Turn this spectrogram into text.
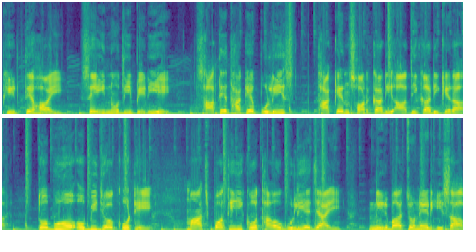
ফিরতে হয় সেই নদী পেরিয়ে। সাথে থাকে পুলিশ থাকেন সরকারি আধিকারিকেরা। তবুও অভিযোগ ওঠে, মাঝপথেই কোথাও গুলিয়ে যায় নির্বাচনের হিসাব।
